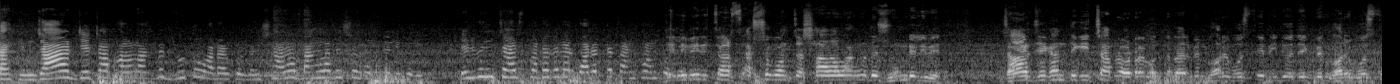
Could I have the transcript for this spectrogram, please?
দেখেন যার যেটা ভালো লাগবে দ্রুত অর্ডার করবেন। সারা বাংলাদেশের হোম ডেলিভারি ডেলিভারি চার্জ পাঠাবেন আর অর্ডারটা কনফার্ম করবেন। ডেলিভারি চার্জ একশো পঞ্চাশ সারা বাংলাদেশ হোম ডেলিভারি যার যেখান থেকে ইচ্ছা আপনি অর্ডার করতে পারবেন ঘরে বসতে ভিডিও দেখবেন ঘরে বসতে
